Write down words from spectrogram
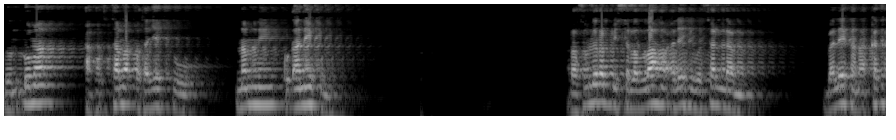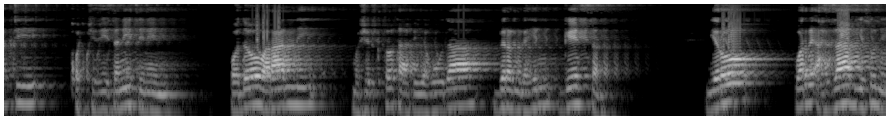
dhundhuma afurtama qota jechuu namni kudhanii kun rasuulli rabbi sallallahu alaihi wasallam balee kana akkasitti qochisiisaniitiniin odoo waraanni mushriktootaa fi yahudaa biran gahin geessan yeroo warri ahzaabii suni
